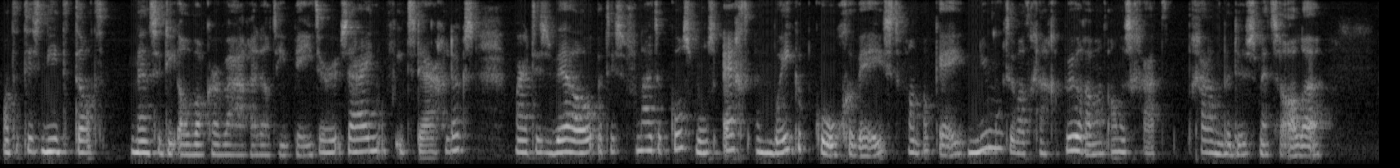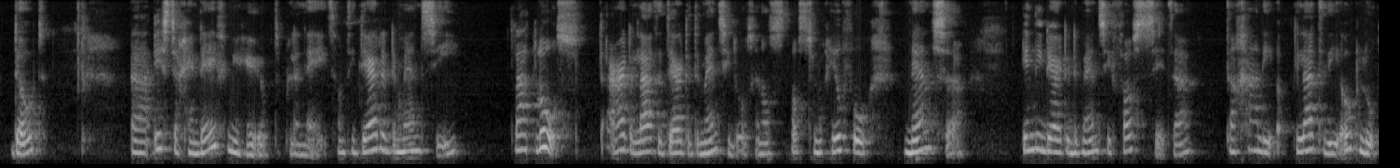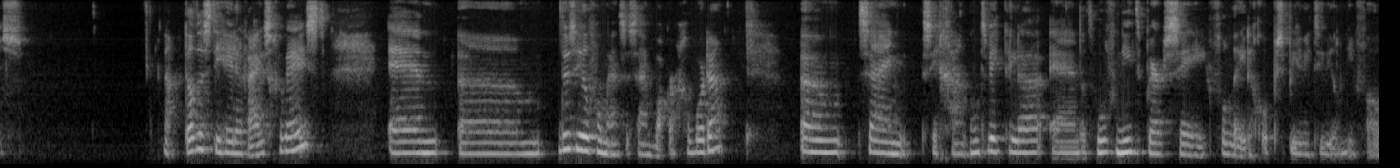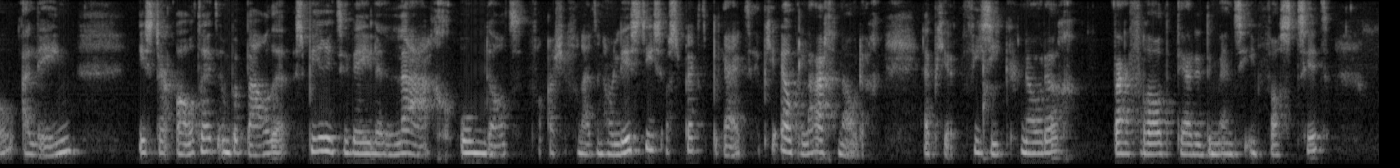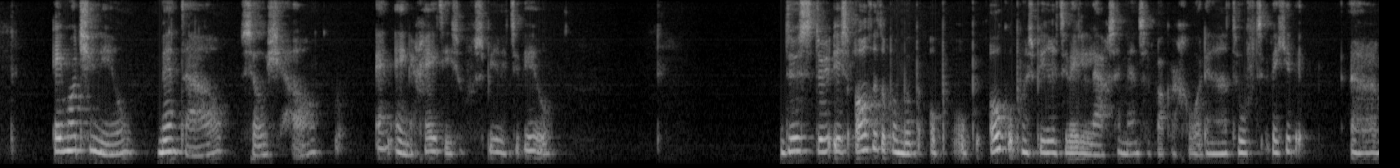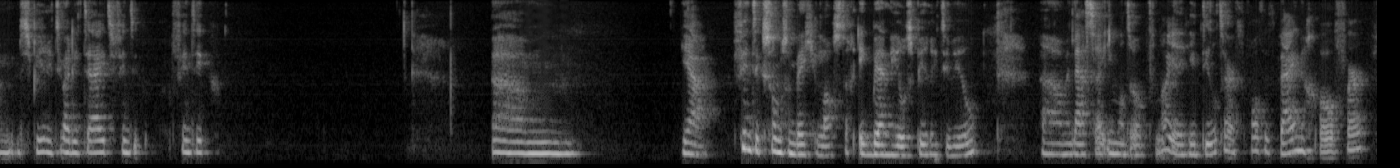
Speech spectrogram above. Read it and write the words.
want het is niet dat mensen die al wakker waren, dat die beter zijn of iets dergelijks. Maar het is wel, het is vanuit de kosmos echt een wake-up call geweest. Van oké, nu moet er wat gaan gebeuren, want anders gaan we dus met z'n allen dood. Uh, is er geen leven meer hier op de planeet. Want die derde dimensie laat los. De aarde laat de derde dimensie los. En als, er nog heel veel mensen in die derde dimensie vastzitten, dan gaan die, laten die ook los. Nou, dat is die hele reis geweest. En um, dus heel veel mensen zijn wakker geworden, um, zijn zich gaan ontwikkelen en dat hoeft niet per se volledig op spiritueel niveau. Alleen is er altijd een bepaalde spirituele laag, omdat als je vanuit een holistisch aspect bekijkt, heb je elk laag nodig. Heb je fysiek nodig, waar vooral de derde dimensie in vast zit, emotioneel, mentaal, sociaal en energetisch of spiritueel. Dus er is altijd op een, op, ook op een spirituele laag zijn mensen wakker geworden. En dat hoeft, weet je, um, spiritualiteit vind ik, vind ik um, ja, vind ik soms een beetje lastig. Ik ben heel spiritueel. Um, laatst zei iemand ook van, oh ja, je deelt daar altijd weinig over.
